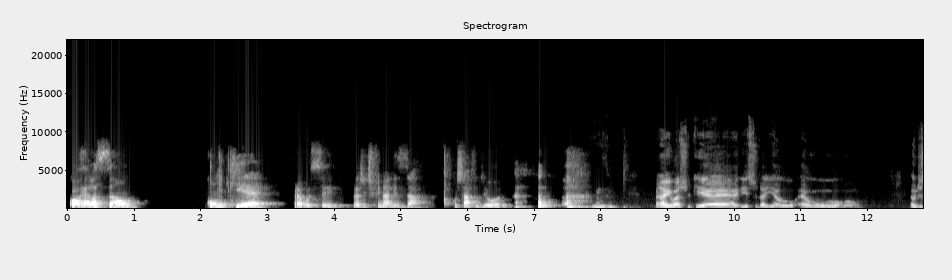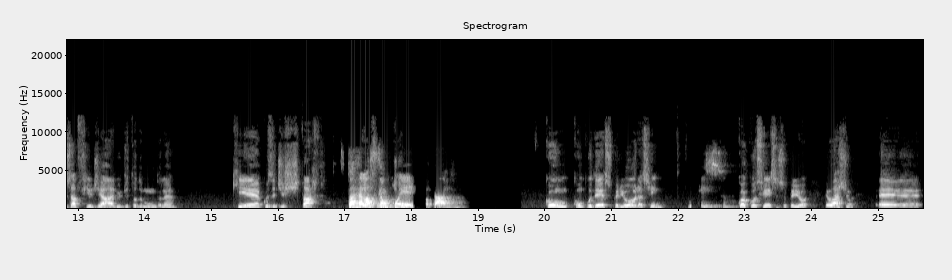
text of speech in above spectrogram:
Qual relação com o que é para você? Para a gente finalizar com chave de ouro. ah, eu acho que é isso daí é o, é o, é o desafio diário de todo mundo, né? Que é a coisa de estar. Sua relação com ele, Otávio? Com, com poder superior, assim? Isso. Com a consciência superior. Eu acho. É,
